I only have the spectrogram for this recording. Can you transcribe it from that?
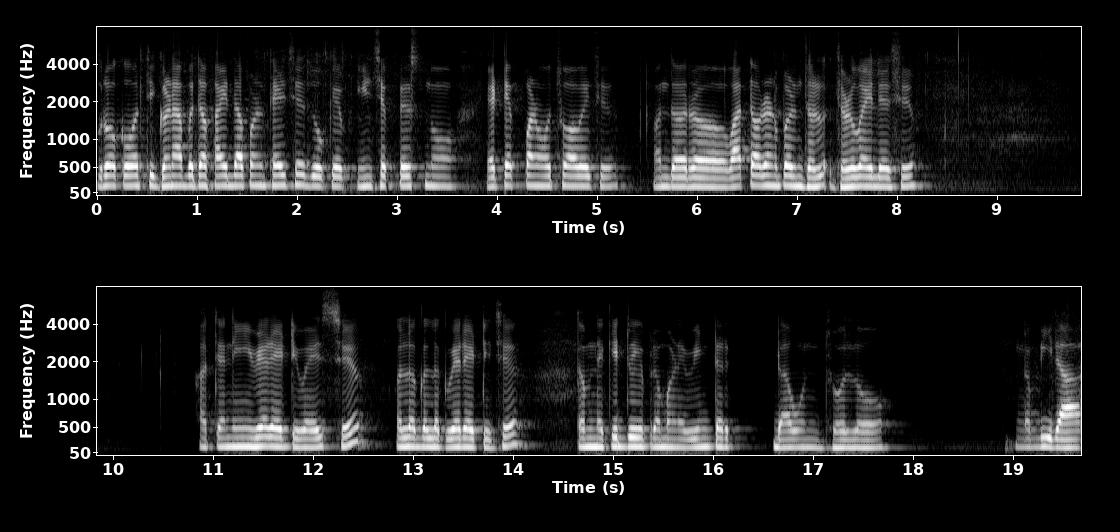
ગ્રો કવરથી ઘણા બધા ફાયદા પણ થાય છે, જો કે ઇન્સેક્ટેસનો એટેક પણ ઓછો આવે છે. અંદર વાતાવરણ પણ જળવાઈ લે છે. આ તેની વેરાયટી વાઇઝ છે અલગ અલગ વેરાયટી છે. તમને કીધું એ પ્રમાણે વિન્ટર ડાઉન ઝોલો, નબીરા,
